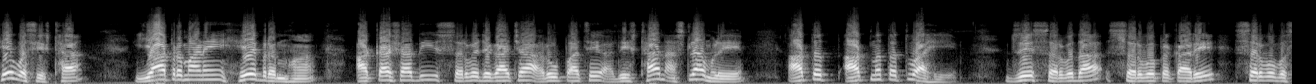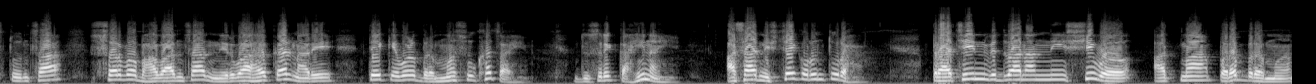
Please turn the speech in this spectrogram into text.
हे वसिष्ठा याप्रमाणे हे ब्रह्म आकाशादी सर्व जगाच्या आरोपाचे अधिष्ठान असल्यामुळे आत आत्मतत्व आहे. जे सर्वदा सर्व प्रकारे सर्व वस्तूंचा सर्व भावांचा निर्वाह करणारे ते केवळ ब्रह्मसुखच आहे. दुसरे काही नाही. असा निश्चय करून तू राहा. प्राचीन विद्वानांनी शिव आत्मा परब्रह्म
